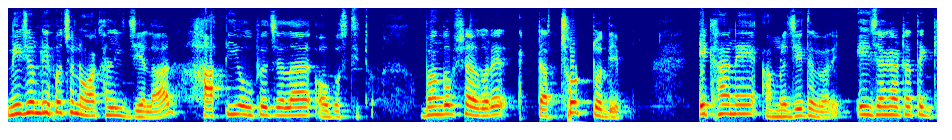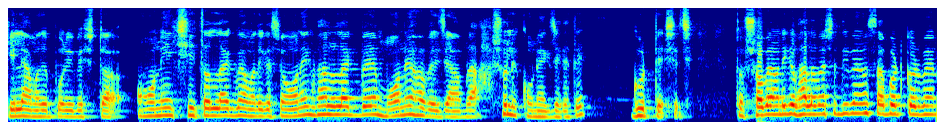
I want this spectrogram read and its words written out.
নিজম দ্বীপ হচ্ছে নোয়াখালী জেলার হাতিয়া উপজেলায় অবস্থিত। বঙ্গোপসাগরের একটা ছোট্ট দ্বীপ। এখানে আমরা যেতে পারি। এই জায়গাটাতে গেলে আমাদের পরিবেশটা অনেক শীতল লাগবে, আমাদের কাছে অনেক ভালো লাগবে। মনে হবে যে আমরা আসলে কোনো এক জায়গাতে ঘুরতে এসেছি। তো সবাই আমাদেরকে ভালোবাসা দিবেন, সাপোর্ট করবেন।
